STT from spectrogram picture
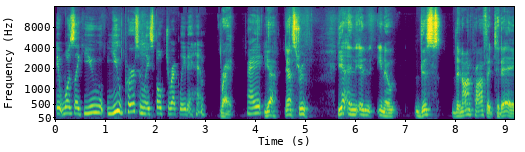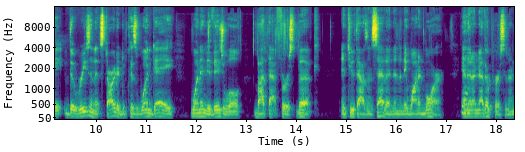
it was like you you personally spoke directly to him. Right. Right? Yeah. Yeah it's true. Yeah, and and you know this the nonprofit today. The reason it started because one day one individual bought that first book in 2007, and then they wanted more, yeah. and then another person,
